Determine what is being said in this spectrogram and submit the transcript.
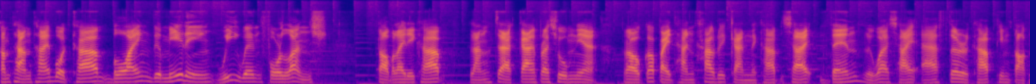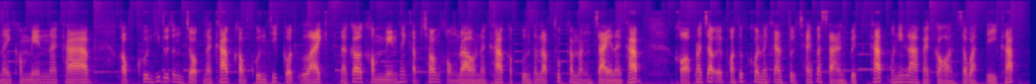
คำถามท้ายบทครับ blank the meeting we went for lunch ตอบอะไรดีครับ หลังจากการประชุมเนี่ยเราก็ไปทานข้าวด้วยกันนะครับ ใช้ then หรือว่าใช้ after ครับ พิมพ์ตอบในคอมเมนต์นะครับ ขอบคุณที่ดูจนจบนะครับ ขอบคุณที่กดไลค์แล้วก็คอมเมนต์ให้กับช่องของเรานะครับ ขอบคุณสำหรับทุกกำลังใจนะครับ ขอพระเจ้าอวยพรทุกคนในการฝึกใช้ภาษาอังกฤษครับ วันนี้ลาไปก่อน สวัสดีครับ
